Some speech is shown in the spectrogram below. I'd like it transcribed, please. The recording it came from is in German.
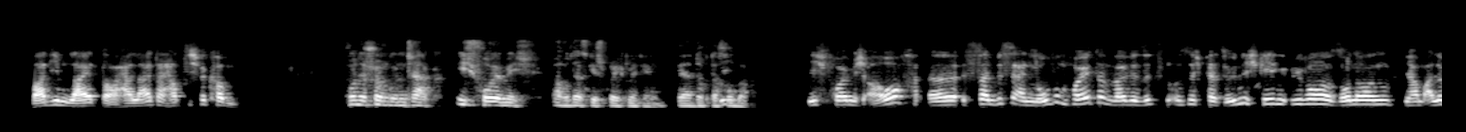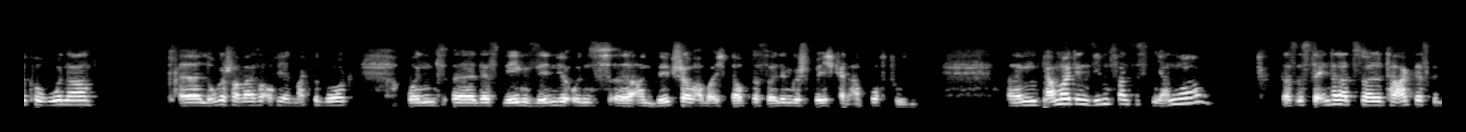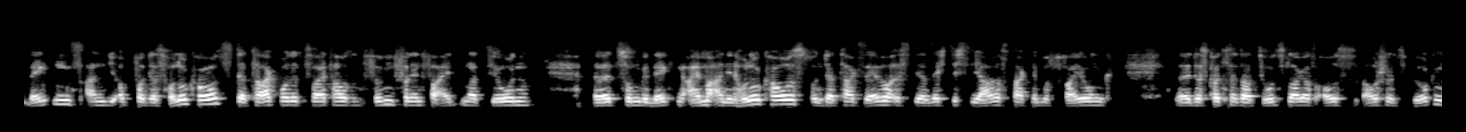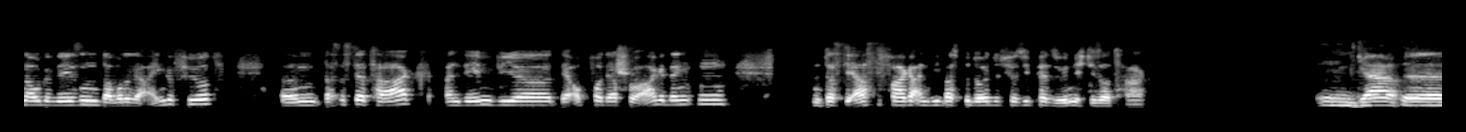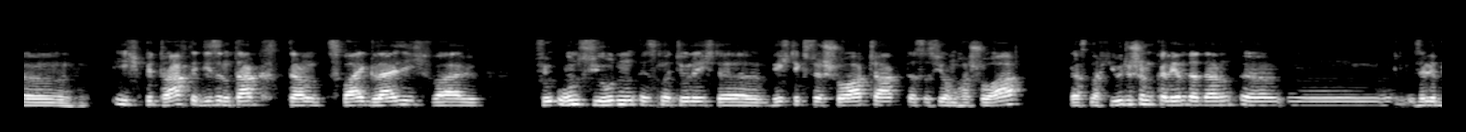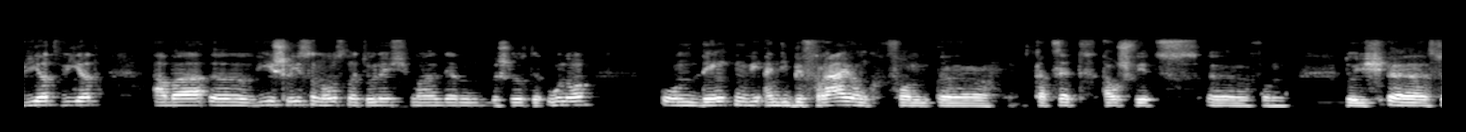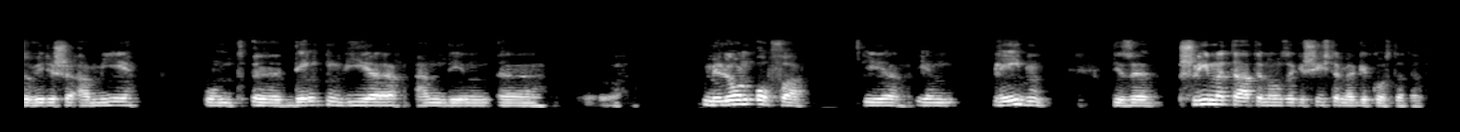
Vadim Leiter. Herr Leiter, herzlich willkommen. Wunderschönen guten Tag. Ich freue mich auf das Gespräch mit Ihnen, Herr Dr. Huber. Ich, ich freue mich auch. Äh, es ist ein bisschen ein Novum heute, weil wir sitzen uns nicht persönlich gegenüber, sondern wir haben alle Corona äh, logischerweise auch hier in Magdeburg. Und äh, deswegen sehen wir uns äh, am Bildschirm, aber ich glaube, das soll dem Gespräch keinen Abbruch tun. Ähm, wir haben heute den 27. Januar. Das ist der internationale Tag des Gedenkens an die Opfer des Holocaust. Der Tag wurde 2005 von den Vereinten Nationen äh, zum Gedenken einmal an den Holocaust und der Tag selber ist der 60. Jahrestag der Befreiung äh, des Konzentrationslagers aus Auschwitz-Birkenau gewesen. Da wurde der eingeführt. Ähm, das ist der Tag, an dem wir der Opfer der Shoah gedenken. Und das ist die erste Frage an Sie. Was bedeutet für Sie persönlich dieser Tag? Ja, äh, ich betrachte diesen Tag dann zweigleisig, weil für uns Juden ist natürlich der wichtigste Shoah-Tag, das ist Yom HaShoah, das nach jüdischem Kalender dann äh, zelebriert wird. Aber äh, wir schließen uns natürlich mal den Beschluss der UNO und denken wir an die Befreiung von äh, KZ Auschwitz äh, von, durch äh, sowjetische Armee und äh, denken wir an den äh, Millionen Opfer, die ihr Leben diese schlimme Tat in unserer Geschichte mehr gekostet hat.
